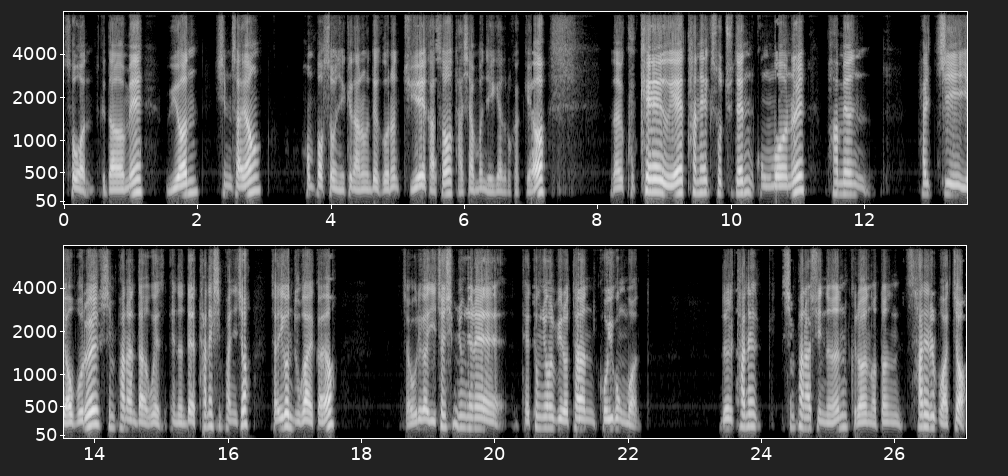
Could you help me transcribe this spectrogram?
소원, 그 다음에 위헌 심사형 헌법 소원 이렇게 나누는데 그거는 뒤에 가서 다시 한번 얘기하도록 할게요. 그다음에 국회에 탄핵 소추된 공무원을 파면할지 여부를 심판한다고 했- 했는데 탄핵 심판이죠? 자, 이건 누가 할까요? 자, 우리가 2016년에 대통령을 비롯한 고위공무원들 탄핵 심판할 수 있는 그런 어떤 사례를 보았죠.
